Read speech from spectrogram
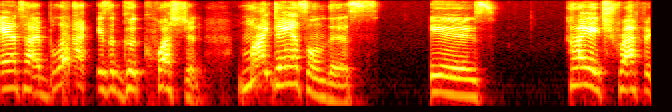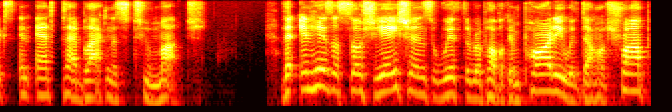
anti-black is a good question. My dance on this is Kanye traffics in anti-blackness too much. That in his associations with the Republican Party, with Donald Trump,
